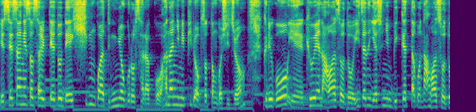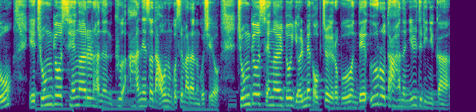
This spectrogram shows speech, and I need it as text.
예, 세상에서 살 때도 내 힘과 능력으로 살았고, 하나님이 필요 없었던 것이죠. 그리고, 예, 교회 나와서도, 이제는 예수님 믿겠다고 나와서도, 예, 종교 생활을 하는 그 안에서 나오는 것을 말하는 것이에요. 종교 생활도 열매가 없죠, 여러분. 내 의로 다 하는 일들이 니까.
